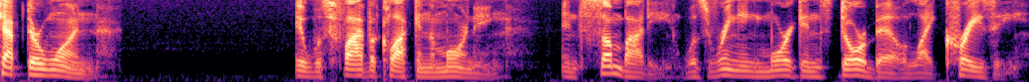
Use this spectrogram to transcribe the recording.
Chapter 1 It was five o'clock in the morning, and somebody was ringing Morgan's doorbell like crazy.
